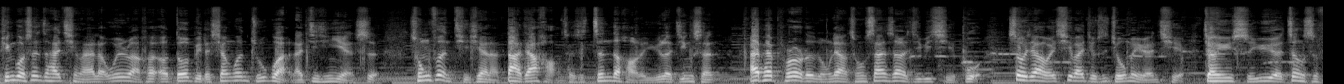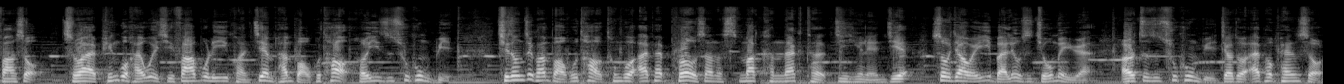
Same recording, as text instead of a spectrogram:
苹果甚至还请来了微软和 Adobe 的相关主管来进行演示，充分体现了大家好才是真的好的娱乐精神。iPad Pro 的容量从三十二 GB 起步，售价为七百九十九美元起，将于十一月正式发售。此外，苹果还为其发布了一款键盘保护套和一支触控笔。其中这款保护套通过 iPad Pro 上的 Smart Connector 进行连接，售价为一百六十九美元。而这支触控笔叫做 Apple Pencil，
